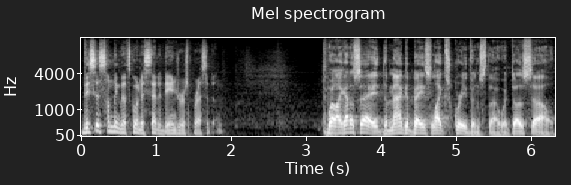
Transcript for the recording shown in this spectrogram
this is something that's going to set a dangerous precedent. Well, I got to say, the MAGA base likes grievance, though. It does sell.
